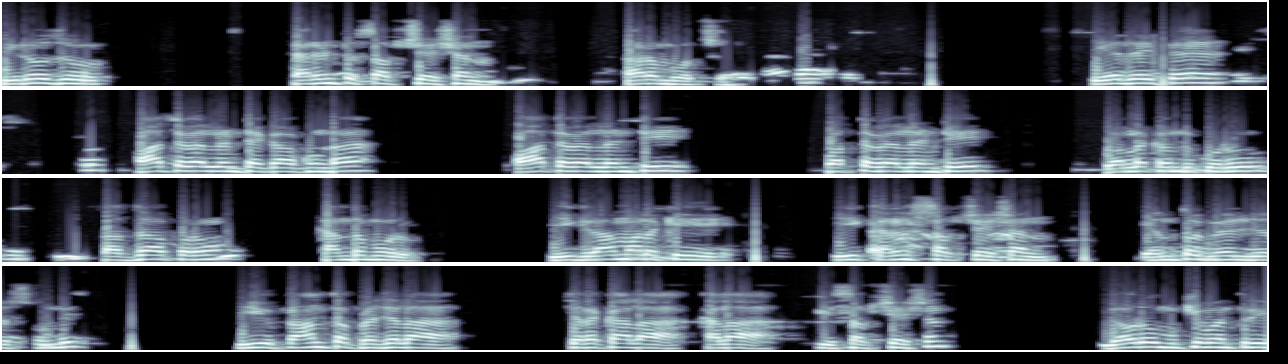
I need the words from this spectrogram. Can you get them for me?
ఈరోజు కరెంటు సబ్స్టేషన్ ప్రారంభోత్సవం. ఏదైతే పాత వెళ్ళంటే కాకుండా పాత వెల్లంటి కొత్త వెల్లంటి గొల్లకందుకూరు సజ్జాపురం కందమూరు. ఈ గ్రామాలకి ఈ కరెంట్ సబ్స్టేషన్ ఎంతో మేలు చేస్తుంది. ఈ ప్రాంత ప్రజల చిరకాల కళ ఈ సబ్స్టేషన్. గౌరవ ముఖ్యమంత్రి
